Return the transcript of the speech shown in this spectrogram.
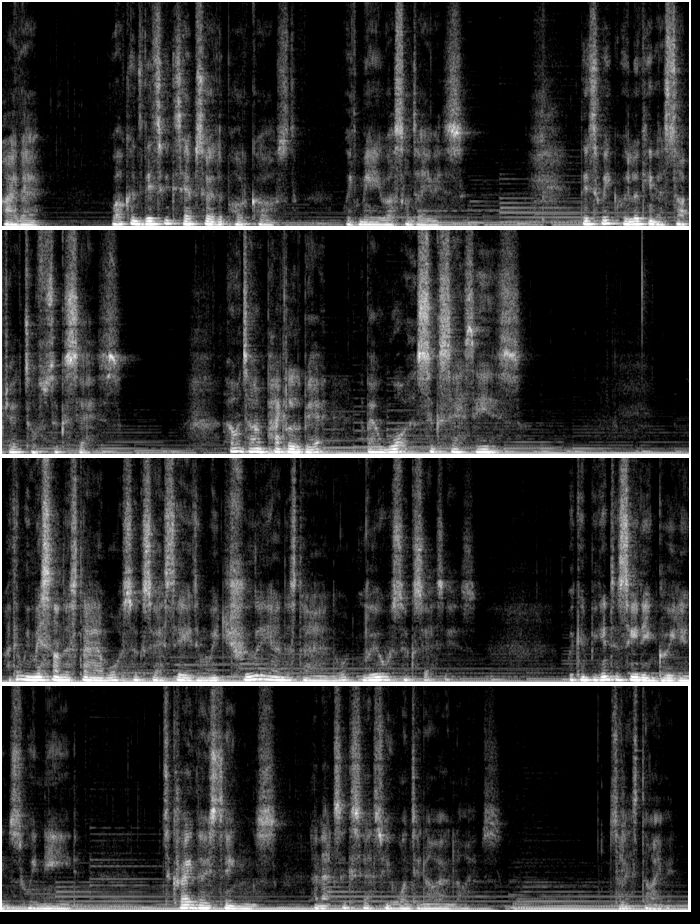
Hi there. Welcome to this week's episode of the podcast with me, Russell Davis. This week we're looking at the subject of success. I want to unpack a little bit about what success is. I think we misunderstand what success is, and we truly understand what real success is, we can begin to see the ingredients we need to create those things and that success we want in our own lives. So let's dive in.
